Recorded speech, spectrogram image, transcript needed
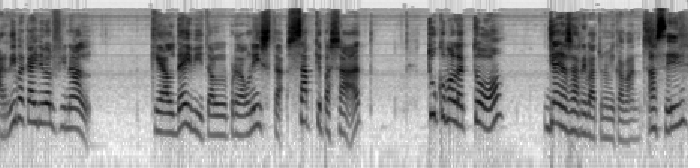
arriba gairebé al final, que el David, el protagonista, sap què ha passat, tu com a lector ja hi has arribat una mica abans. Ah, sí?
